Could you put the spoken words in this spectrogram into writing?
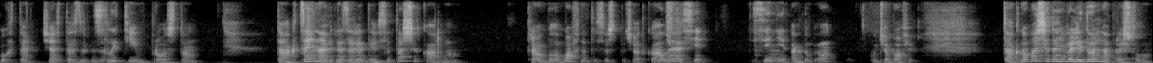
Ух ти, часто злетів просто. Так, цей навіть не зарядився. Та шикарно. Треба було бафнутися спочатку, але сі... сіні так добила. Куча бафів. Так, ну перший день валідольно пройшло.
